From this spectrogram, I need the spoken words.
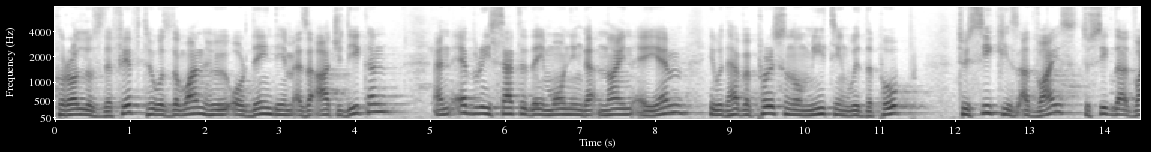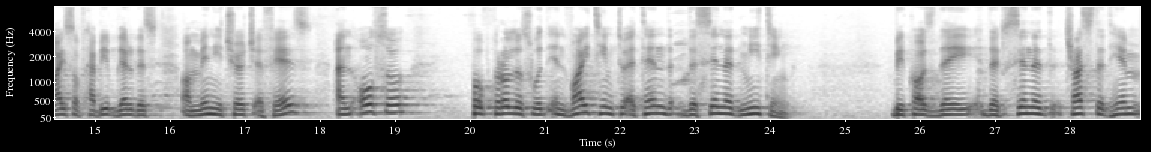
Kyrillos V, who was the one who ordained him as an archdeacon and every Saturday morning at 9 a.m., he would have a personal meeting with the Pope to seek his advice, to seek the advice of Habib Girgis on many church affairs, and also Pope Kyrillos would invite him to attend the synod meeting because they, the synod trusted him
